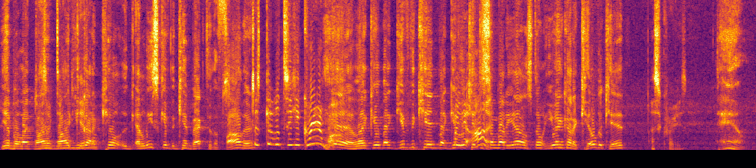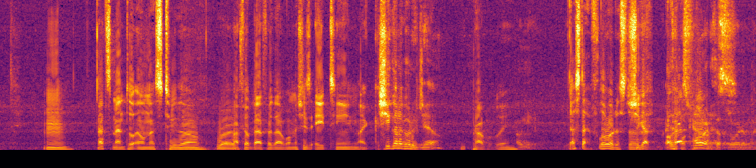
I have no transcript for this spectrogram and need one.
Yeah, but like, why, like, why do you gotta out? kill? At least give the kid back to the father. just give it to your grandma. yeah, like, like give the kid, like give Or the your kid to somebody else. Don't you ain't gotta kill the kid. That's crazy. Damn. Mm. That's mental illness too, though. Right. I feel bad for that woman. She's 18, like Is she gonna go to jail? probably. Oh yeah. That's that Florida stuff. She got. Oh, that's Florida. That's a Florida one.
